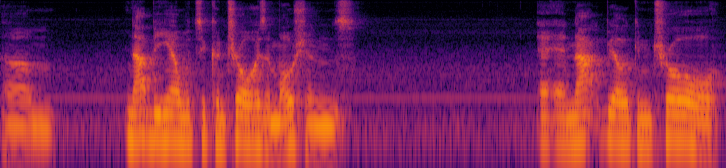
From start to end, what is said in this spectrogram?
Um, not being able to control his emotions and, and not be able to control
